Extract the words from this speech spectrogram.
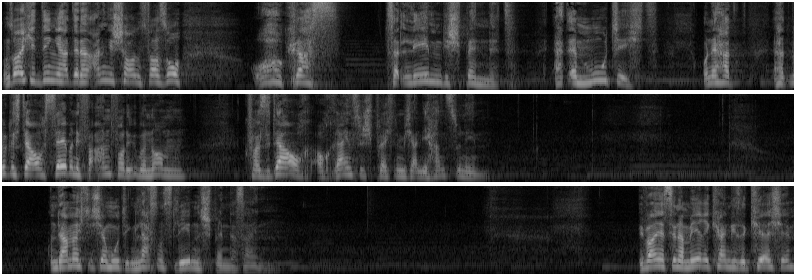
Und solche Dinge hat er dann angeschaut und es war so, wow, krass. Es hat Leben gespendet. Er hat ermutigt. Und er hat, er hat wirklich da auch selber eine Verantwortung übernommen, quasi da auch, auch reinzusprechen und mich an die Hand zu nehmen. Und da möchte ich ermutigen, lass uns Lebensspender sein. Wir waren jetzt in Amerika in dieser Kirche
